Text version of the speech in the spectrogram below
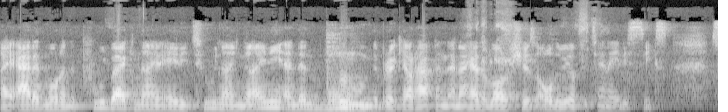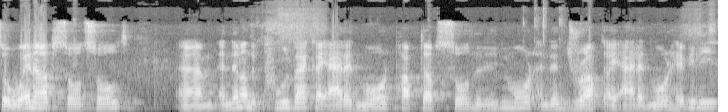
I added more on the pullback, 982, 990, and then boom, the breakout happened, and I had a lot of shares all the way up to 1086. So went up, sold, sold, um, and then on the pullback, I added more, popped up, sold a little more, and then dropped. I added more heavily,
